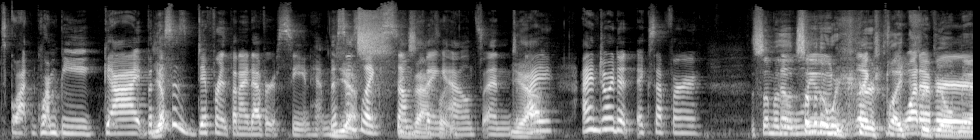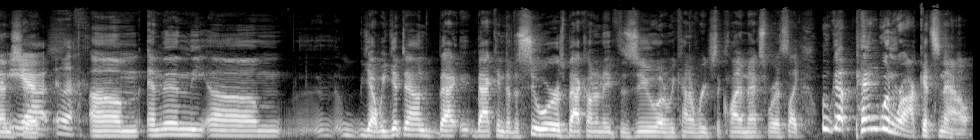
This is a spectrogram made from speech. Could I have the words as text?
squat grumpy guy, but Yep. this is different than I'd ever seen him. This Yes, is like something exactly. else, and Yeah. I I enjoyed it except for some of the the, some of the weird like, like, creepy old whatever, man yeah, shit. Um, and then the um, yeah, we get down back back into the sewers, back underneath the zoo, and we kind of reach the climax where it's like we've got penguin rockets now.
